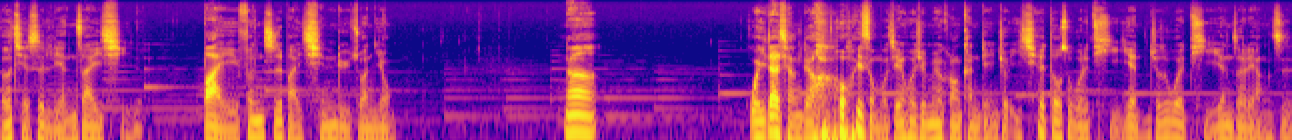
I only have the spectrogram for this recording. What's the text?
而且是连在一起的，百分之百情侣专用。那我一再强调，为什么我今天会去 m e r c r o n 看电影，就一切都是为了体验，就是为了体验这两个字。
